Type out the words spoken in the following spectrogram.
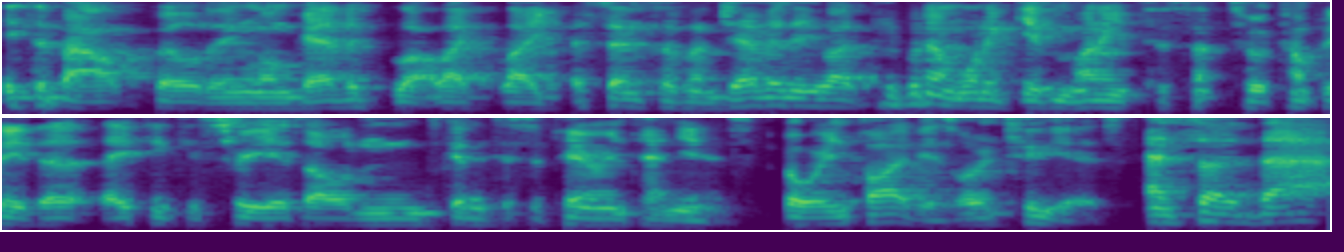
It's about building longevity, like like a sense of longevity. Like people don't want to give money to to a company that they think is three years old and is going to disappear in ten years, or in five years, or in two years. And so that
